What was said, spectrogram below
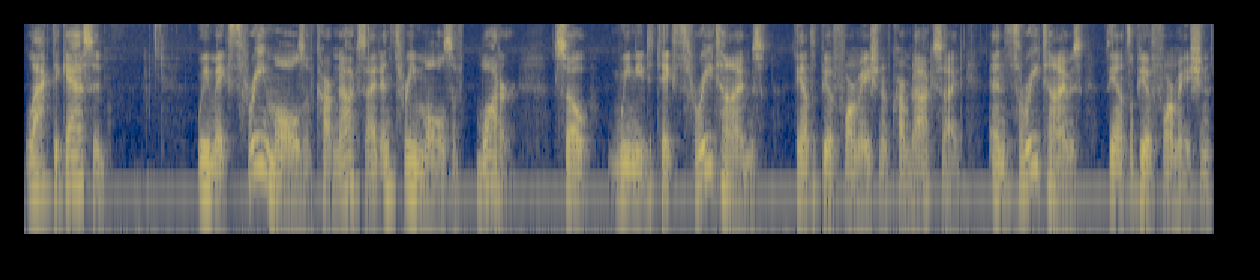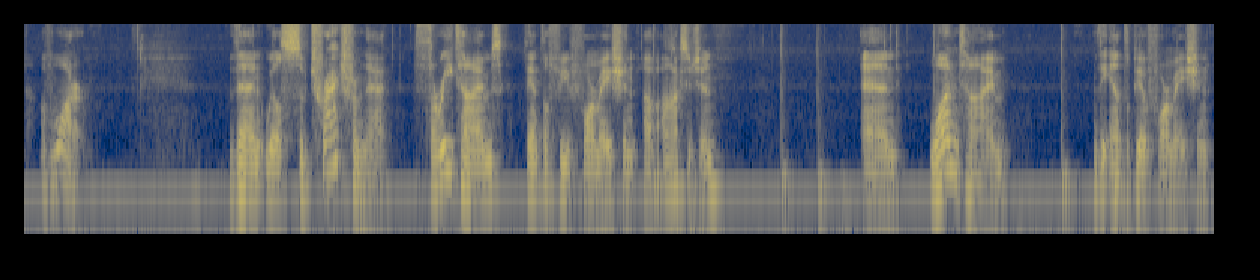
lactic acid, we make three moles of carbon dioxide and three moles of water. So we need to take three times the enthalpy of formation of carbon dioxide and three times the enthalpy of formation of water. Then we'll subtract from that three times the enthalpy of formation of oxygen and one time the enthalpy of formation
